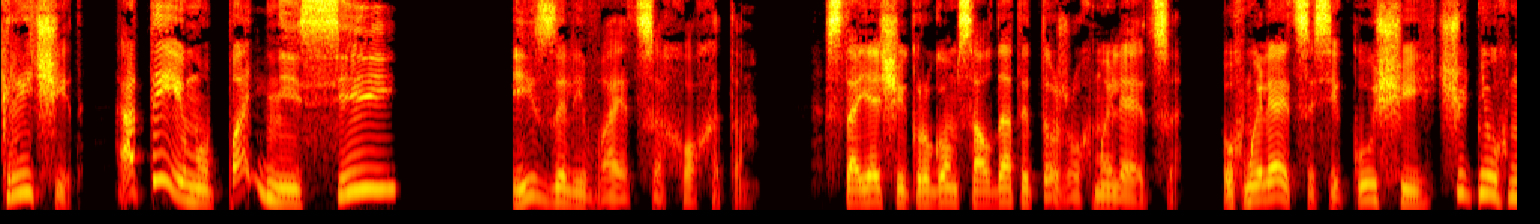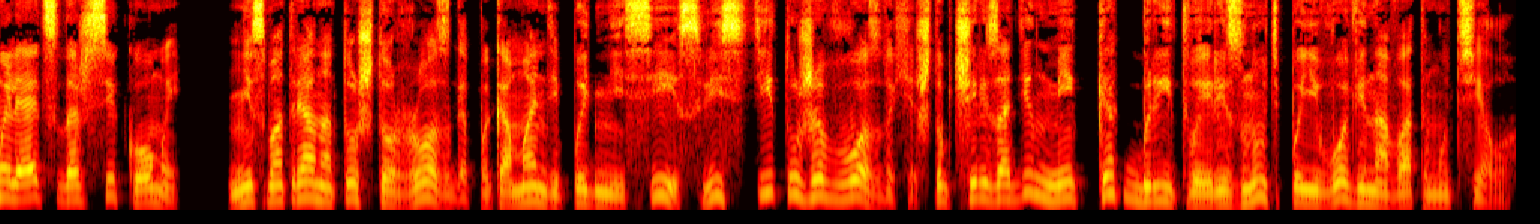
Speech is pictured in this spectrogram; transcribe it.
кричит «А ты ему поднеси!» И заливается хохотом. Стоящие кругом солдаты тоже ухмыляются. Ухмыляется секущий, чуть не ухмыляется даже секомый, несмотря на то, что розга по команде «поднеси» свистит уже в воздухе, чтоб через один миг как бритвой резнуть по его виноватому телу.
